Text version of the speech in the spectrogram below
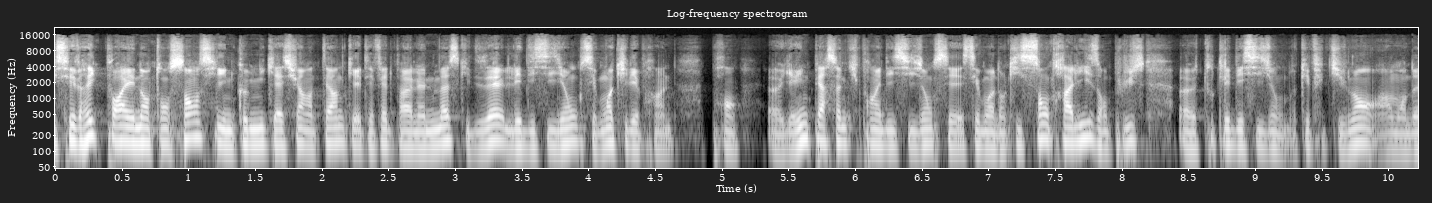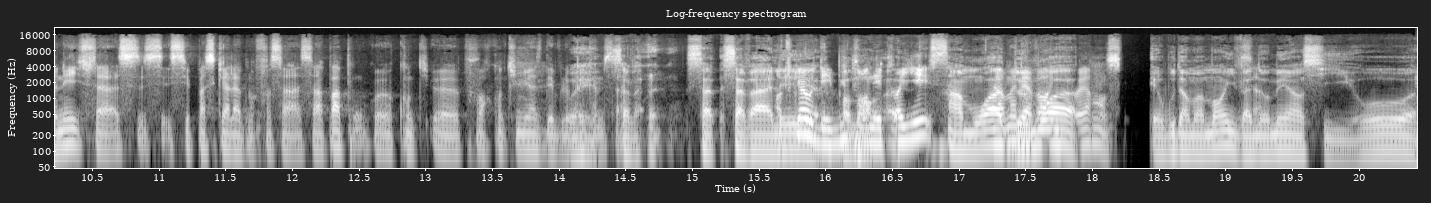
et Cédric, pour aller dans ton sens, il y a une communication interne qui a été faite par Elon Musk qui disait les décisions, c'est moi qui les prends. Euh, il y a une personne qui prend les décisions, c'est moi. Donc il centralise en plus euh, toutes les décisions. Donc effectivement, à un moment donné, c'est pas scalable. Enfin, ça ne va pas euh, pouvoir continuer à se développer comme ça. Ça va, ça, ça va aller. En tout cas, au début, pour nettoyer, un mois, deux mois. Et au bout d'un moment, il va nommer un CEO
